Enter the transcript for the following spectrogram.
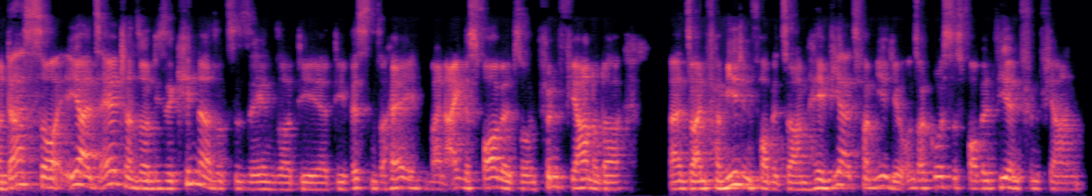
Und das so, ihr als Eltern, so diese Kinder so zu sehen, so die, die wissen so, hey, mein eigenes Vorbild, so in fünf Jahren oder also ein Familienvorbild zu haben, hey, wir als Familie, unser größtes Vorbild, wir in fünf Jahren.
